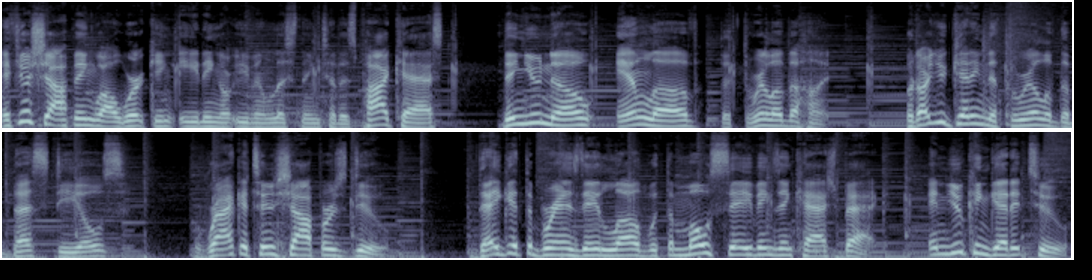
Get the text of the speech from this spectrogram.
If you're shopping while working, eating, or even listening to this podcast, then you know and love the thrill of the hunt. But are you getting the thrill of the best deals? Rakuten shoppers do. They get the brands they love with the most savings and cash back. And you can get it too.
